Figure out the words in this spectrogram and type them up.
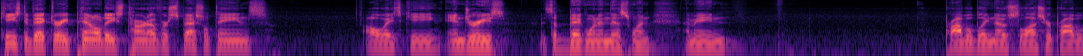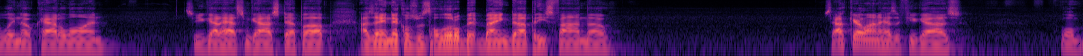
Keys to victory penalties, turnover, special teams, always key. Injuries, it's a big one in this one. I mean, Probably no Slusher, probably no Catalon. So you got to have some guys step up. Isaiah Nichols was a little bit banged up, but he's fine though. South Carolina has a few guys a little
